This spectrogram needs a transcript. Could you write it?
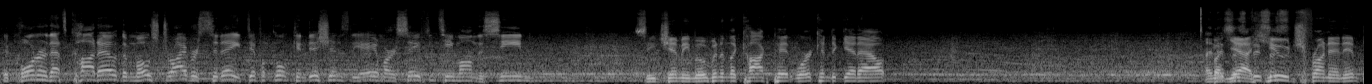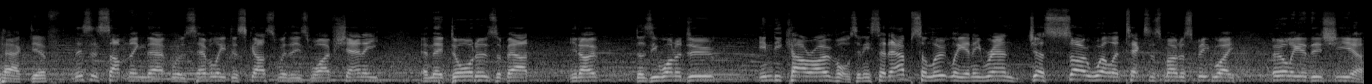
the corner that's caught out the most drivers today. Difficult conditions. The AMR safety team on the scene. See Jimmie moving in the cockpit, working to get out. And But this is- yeah, is- huge front end impact, Diff. This is something that was heavily discussed with his wife Chani and their daughters about, you know, does he want to do IndyCar ovals? And he said absolutely. And he ran just so well at Texas Motor Speedway earlier this year.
